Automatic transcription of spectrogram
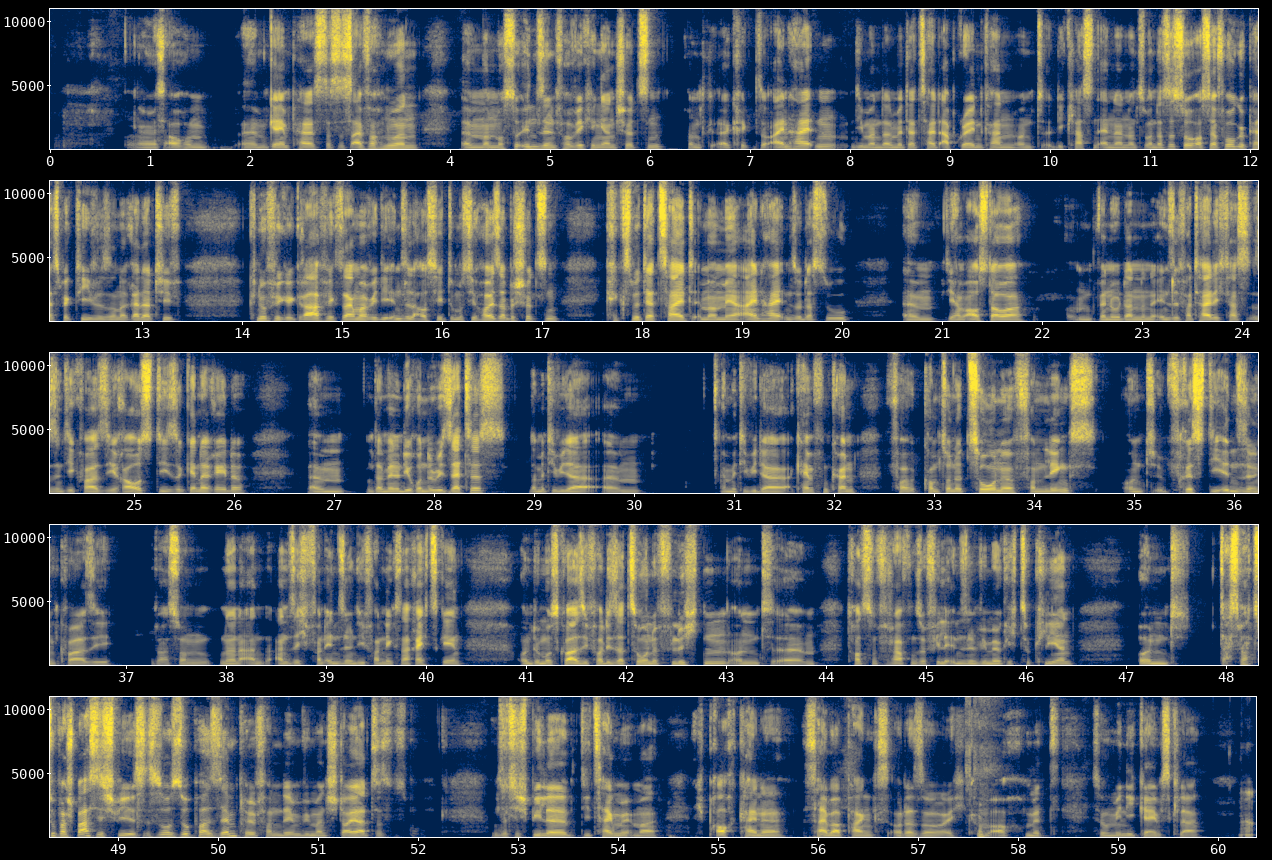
Äh, Ist auch im, im Game Pass. Das ist einfach nur ein, ähm, man muss so Inseln vor Wikingern schützen und äh, kriegt so Einheiten, die man dann mit der Zeit upgraden kann und äh, die Klassen ändern und so. Und das ist so aus der Vogelperspektive so eine relativ knuffige Grafik, sag mal, wie die Insel aussieht. Du musst die Häuser beschützen, kriegst mit der Zeit immer mehr Einheiten, sodass du, ähm, die haben Ausdauer. Und wenn du dann eine Insel verteidigt hast, sind die quasi raus, diese Generäle. Ähm, und dann, wenn du die Runde resettest, damit die wieder, ähm, damit die wieder kämpfen können, kommt so eine Zone von links und frisst die Inseln quasi. Du hast so ein, ne, eine An Ansicht von Inseln, die von links nach rechts gehen. Und du musst quasi vor dieser Zone flüchten und ähm, trotzdem schaffen, so viele Inseln wie möglich zu clearen. Und das macht super Spaß, dieses Spiel. Es ist so super simpel von dem, wie man steuert. Das, und solche Spiele, die zeigen mir immer, ich brauche keine Cyberpunks oder so. Ich komme auch mit so Minigames klar. Ja.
